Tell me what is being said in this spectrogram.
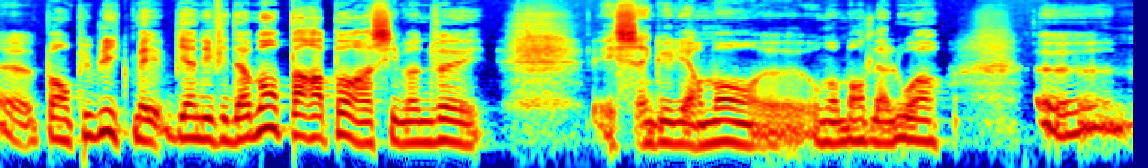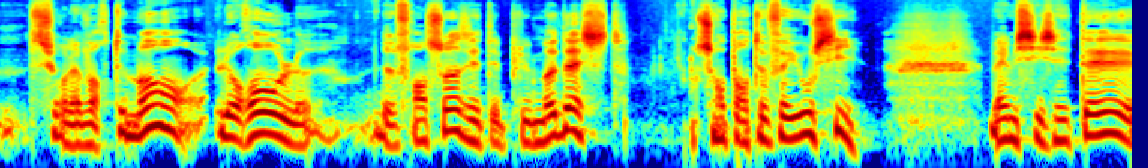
euh, pas en public, mais bien évidemment par rapport à Simone Veil, et singulièrement euh, au moment de la loi sur l'avortement, le rôle de Françoise était plus modeste, son portefeuille aussi même si c'était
